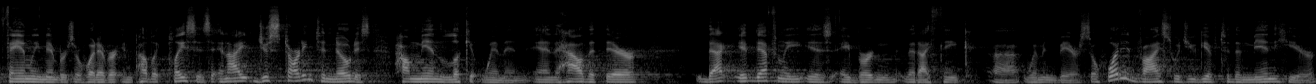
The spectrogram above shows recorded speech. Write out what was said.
family members or whatever, in public places. And I just starting to notice how men look at women and how that they're, that it definitely is a burden that I think uh, women bear. So, what advice would you give to the men here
